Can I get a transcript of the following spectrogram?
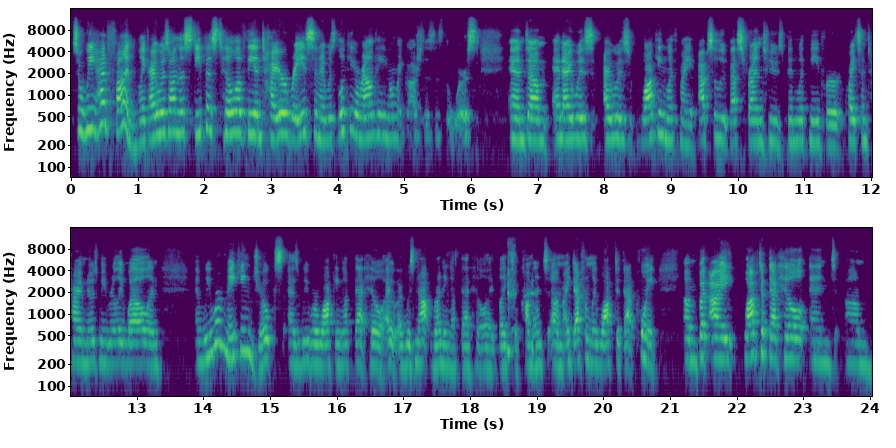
so we had fun. Like I was on the steepest hill of the entire race and I was looking around thinking, oh my gosh, this is the worst. And um, and I was I was walking with my absolute best friend who's been with me for quite some time, knows me really well. And and we were making jokes as we were walking up that hill. I, I was not running up that hill. I'd like to comment. Um, I definitely walked at that point, um, but I walked up that hill and um,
